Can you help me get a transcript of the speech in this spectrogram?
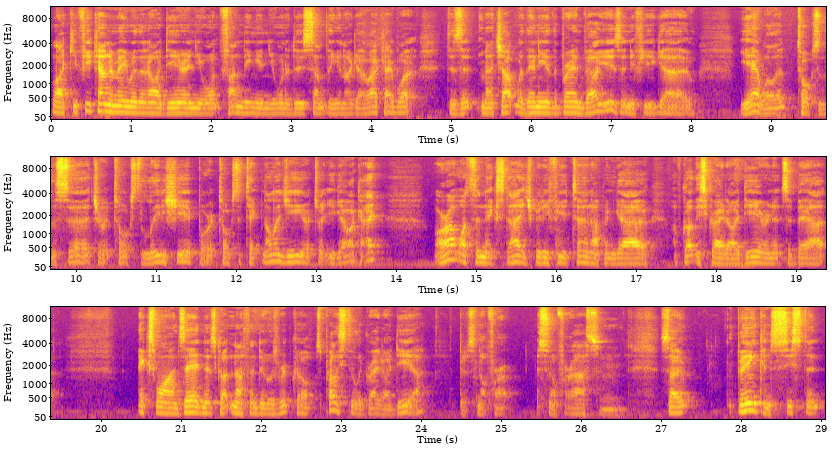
Like if you come to me with an idea and you want funding and you want to do something, and I go, okay, what does it match up with any of the brand values? And if you go, yeah, well, it talks to the search, or it talks to leadership, or it talks to technology, or you go, okay, all right, what's the next stage? But if you turn up and go, I've got this great idea and it's about X, Y, and Z, and it's got nothing to do with Rip Curl, it's probably still a great idea, but it's not for it's not for us. Mm. So, being consistent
